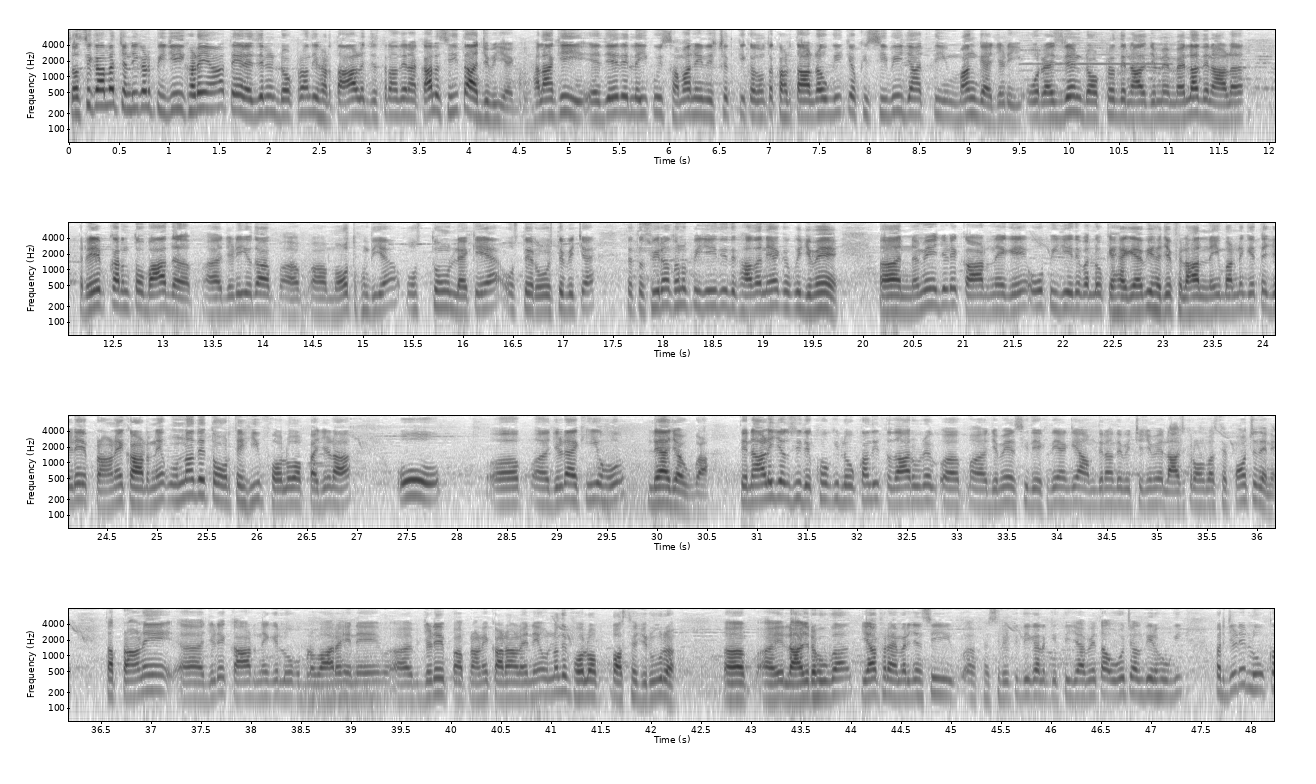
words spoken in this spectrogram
ਸਤਿ ਸ਼੍ਰੀ ਅਕਾਲ, ਚੰਡੀਗੜ੍ਹ ਪੀਜੀ ਖੜੇ ਆ ਤੇ ਰੈਜ਼ੀਡੈਂਟ ਡਾਕਟਰਾਂ ਦੀ ਹੜਤਾਲ ਜਿਸ ਤਰ੍ਹਾਂ ਦੇ ਨਾਲ ਕੱਲ ਸੀ ਤਾਂ ਅੱਜ ਵੀ ਹੈਗੀ ਹਾਲਾਂਕਿ ਇਹਦੇ ਲਈ ਕੋਈ ਸਮਾਂ ਨਹੀਂ ਨਿਸ਼ਚਿਤ ਕਿ ਕਦੋਂ ਤੱਕ ਹੜਤਾਲ ਰਹੂਗੀ, ਕਿਉਂਕਿ ਸੀਬੀ ਜਾਂਚ ਦੀ ਮੰਗ ਹੈ ਜਿਹੜੀ ਉਹ ਰੈਜ਼ੀਡੈਂਟ ਡਾਕਟਰ ਦੇ ਨਾਲ ਜਿਵੇਂ ਮਹਿਲਾ ਦੇ ਨਾਲ ਰੇਪ ਕਰਨ ਤੋਂ ਬਾਅਦ ਜਿਹੜੀ ਉਹਦਾ ਮੌਤ ਹੁੰਦੀ ਆ, ਉਸ ਤੋਂ ਲੈ ਕੇ ਆ, ਉਸ ਦੇ ਰੋਸ ਦੇ ਵਿੱਚ ਹੈ। ਤੇ ਤਸਵੀਰਾਂ ਤੁਹਾਨੂੰ ਪੀਜੀ ਦੀ ਦਿਖਾ ਦਿੰਦੇ ਆ ਕਿਉਂਕਿ ਜਿਵੇਂ ਨਵੇਂ ਜਿਹੜੇ ਕਾਰਡ ਨੇਗੇ, ਉਹ ਪੀਜੀ ਦੇ ਵੱਲੋਂ ਕਿਹਾ ਗਿਆ ਵੀ ਹਜੇ ਫਿਲਹਾਲ ਨਹੀਂ ਬਣਨਗੇ ਤੇ ਜਿਹੜੇ ਪੁਰਾਣੇ ਕਾਰਡ ਨੇ, ਉਹਨਾਂ ਦੇ ਤੌਰ ਤੇ ਹੀ ਫੋਲੋ ਅਪ ਹੈ ਜਿਹੜਾ, ਉਹ ਜਿਹੜਾ ਕਿ ਉਹ ਲਿਆ ਜਾਊਗਾ। ਤੇ ਨਾਲ ਹੀ ਜੇ ਤੁਸੀਂ ਦੇਖੋ ਕਿ ਲੋਕਾਂ ਦੀ ਤਦਾਰ ਉਰੇ ਜਿਵੇਂ ਅਸੀਂ ਦੇਖਦੇ ਹਾਂ ਕਿ ਆਮ ਦਿਨਾਂ ਦੇ ਵਿੱਚ ਜਿਵੇਂ ਇਲਾਜ ਕਰਾਉਣ ਵਾਸਤੇ ਪਹੁੰਚਦੇ ਨੇ, ਤਾਂ ਪੁਰਾਣੇ ਜਿਹੜੇ ਕਾਰਡ ਨੇਗੇ ਲੋਕ ਬਣਵਾ ਰਹੇ ਨੇ ਜਿਹੜੇ ਪੁਰਾਣੇ ਕਾਰਡਾਂ ਵਾਲੇ ਨੇ, ਉਹਨਾਂ ਦੇ ਫੋਲੋ ਅਪ ਵਾਸਤੇ ਜ਼ਰੂਰ ਇਲਾਜ ਰਹੂਗਾ ਜਾਂ ਫਿਰ ਐਮਰਜੈਂਸੀ ਫੈਸਿਲਿਟੀ ਦੀ ਗੱਲ ਕੀਤੀ ਜਾਵੇ ਤਾਂ ਉਹ ਚੱਲਦੀ ਰਹੂਗੀ। ਪਰ ਜਿਹੜੇ ਲੋਕ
